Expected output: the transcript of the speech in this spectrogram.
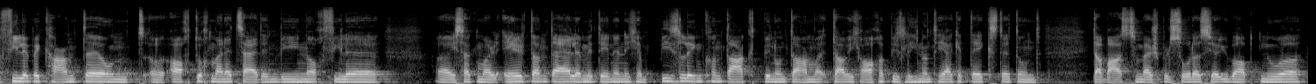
viele Bekannte und äh, auch durch meine Zeit in Wien auch viele, äh, ich sag mal, Elternteile, mit denen ich ein bisschen in Kontakt bin und da, da habe ich auch ein bisschen hin und her getextet und da war es zum Beispiel so, dass ja überhaupt nur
